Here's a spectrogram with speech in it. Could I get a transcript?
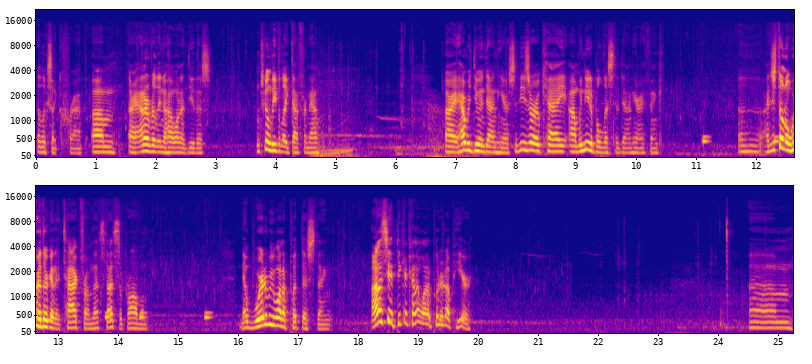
It looks like crap. Um, alright, I don't really know how I want to do this. I'm just gonna leave it like that for now. Alright, how are we doing down here? So these are okay. Um, we need a ballista down here, I think. Uh, I just don't know where they're gonna attack from. That's that's the problem. Now, where do we want to put this thing? Honestly, I think I kind of want to put it up here. Um,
